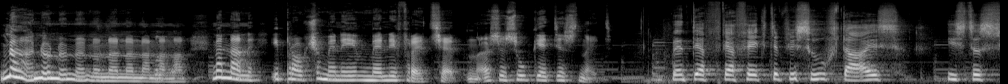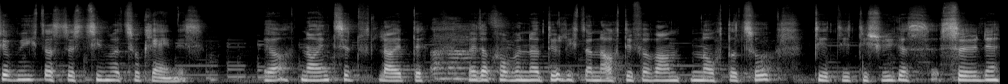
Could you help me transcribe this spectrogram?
Nein, nein, nein, nein, nein, nein, nein, nein, nein, nein, nein, ich brauche schon meine, meine Freizeiten. Also so geht es nicht. Wenn der perfekte Besuch da ist, ist das für mich, dass das Zimmer zu klein ist. Ja, 19 Leute. Weil da kommen natürlich dann auch die Verwandten noch dazu, die, die, die Schwiegersöhne.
